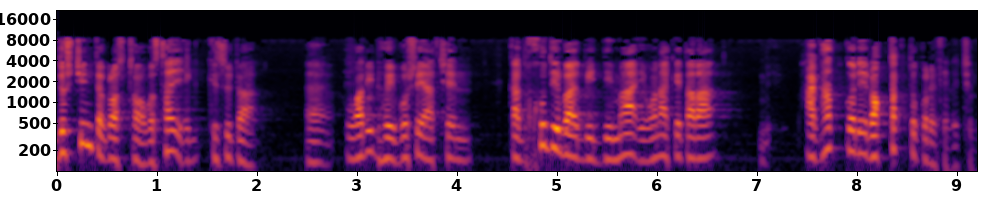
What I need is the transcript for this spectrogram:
দুশ্চিন্তাগ্রস্ত অবস্থায় কিছুটা ওয়ারিড হয়ে বসে আছেন। কাদ খুদে বা বিদ্যিমা ওনাকে তারা আঘাত করে রক্তাক্ত করে ফেলেছিল।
